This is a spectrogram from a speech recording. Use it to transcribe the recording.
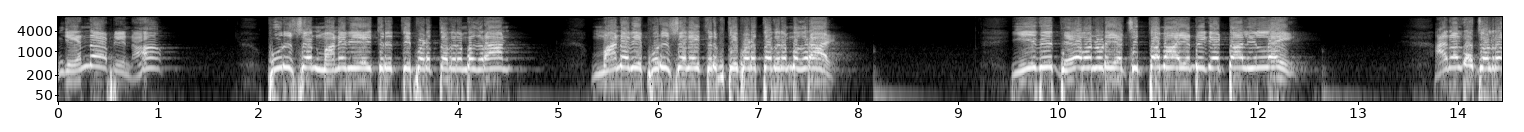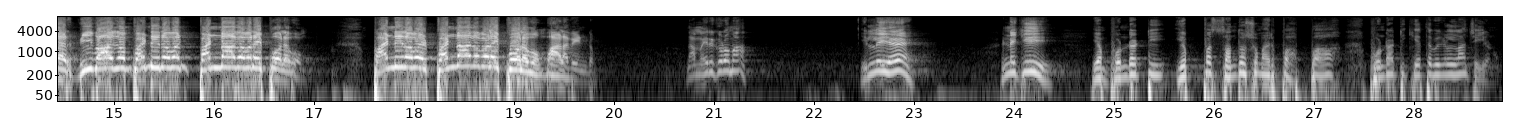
இங்க என்ன அப்படின்னா புருஷன் மனைவியை திருப்திப்படுத்த விரும்புகிறான் மனைவி புருஷனை திருப்திப்படுத்த விரும்புகிறாள். இது தேவனுடைய சித்தமா என்று கேட்டால் இல்லை. அதனால தான் சொல்றார் விவாகம் பண்ணினவன் பண்ணாதவனைப் போலவும் பண்ணினவள் பண்ணாதவளைப் போலவும் வாழ வேண்டும். நம்ம இருக்கிறோமா? இல்லையே. இன்னைக்கு என் பொண்டாட்டி எப்போ சந்தோஷமா இருப்பா? அப்பா பொண்டாட்டிக்கு ஏற்றவைகள்லாம் செய்யணும்.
